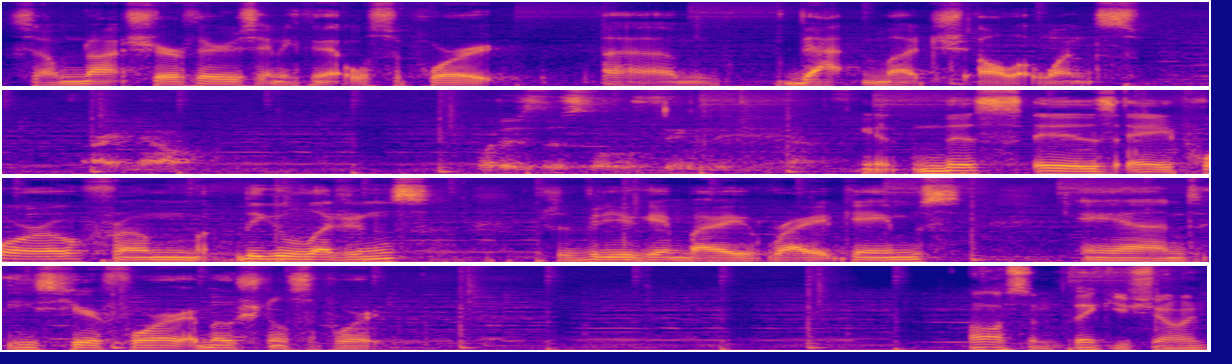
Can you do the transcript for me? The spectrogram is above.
so I'm not sure if there's anything that will support um, that much all at once. All right, now, what is this little thing that you have? Yeah, this is a Poro from League of Legends, which is a video game by Riot Games, and he's here for emotional support. Awesome, thank you, Sean.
